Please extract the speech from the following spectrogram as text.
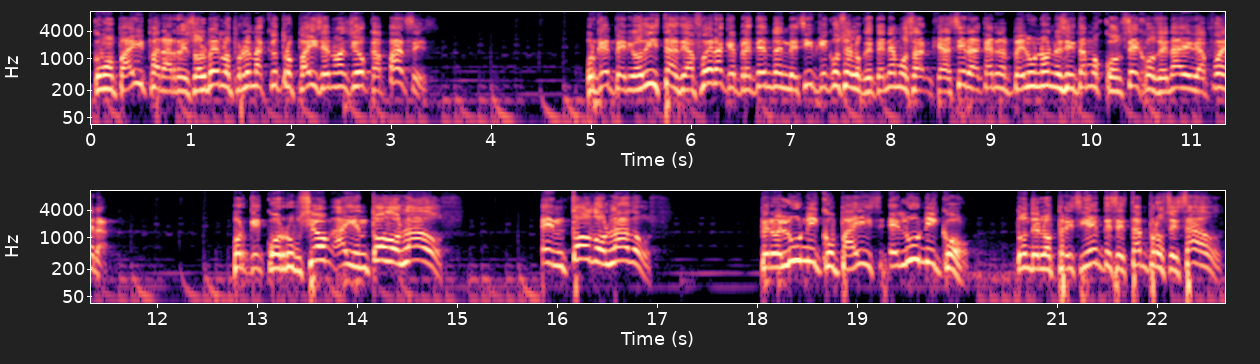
como país para resolver los problemas que otros países no han sido capaces. Porque hay periodistas de afuera que pretenden decir qué cosa es lo que tenemos que hacer acá en el Perú. No necesitamos consejos de nadie de afuera. Porque corrupción hay en todos lados. En todos lados. Pero el único país, el único, donde los presidentes están procesados,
